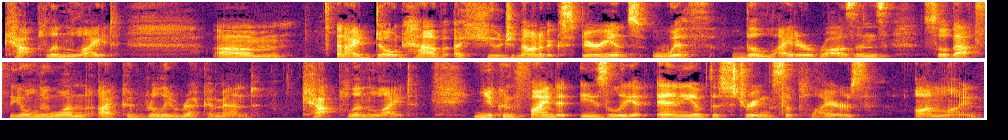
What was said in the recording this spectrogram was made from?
Kaplan Light. Um, and I don't have a huge amount of experience with the lighter rosins, so that's the only one I could really recommend, Kaplan Light. You can find it easily at any of the string suppliers online.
